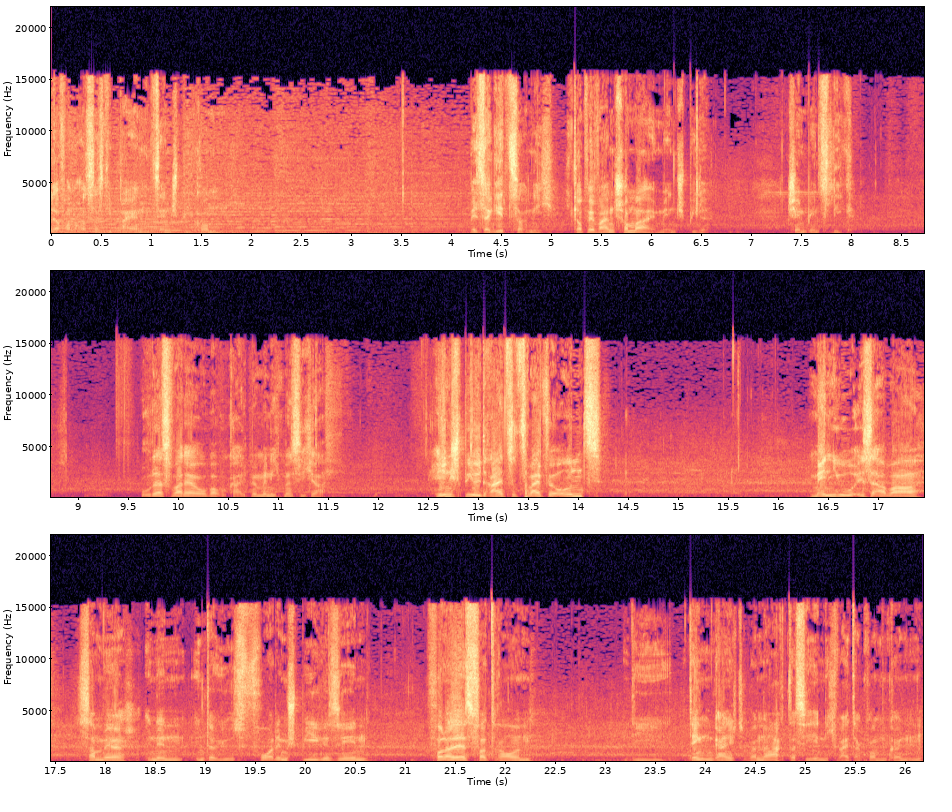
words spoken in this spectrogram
Gehe davon aus, dass die Bayern ins Endspiel kommen. Besser geht's doch nicht. Ich glaube, wir waren schon mal im Endspiel. Champions League. Oder es war der Europapokal, ich bin mir nicht mehr sicher. Hinspiel 3 zu 2 für uns. Menu ist aber, das haben wir in den Interviews vor dem Spiel gesehen, voller Selbstvertrauen. Die denken gar nicht drüber nach, dass sie hier nicht weiterkommen könnten.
